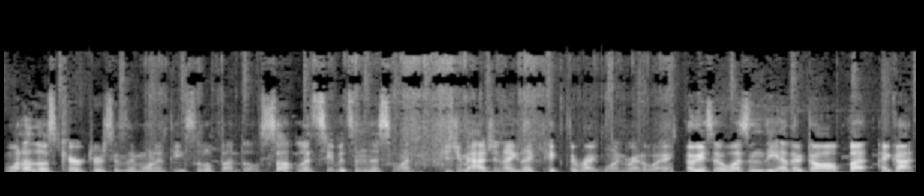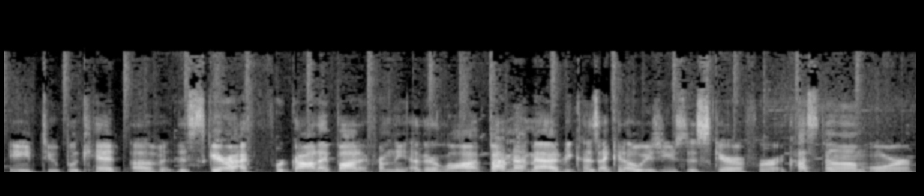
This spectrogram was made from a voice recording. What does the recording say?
one of those characters is in one of these little bundles. So let's see if it's in this one. Could you imagine I like picked the right one right away? Okay, so it was wasn't the other doll, but I got a duplicate of the Scara. I forgot I bought it from the other lot, but I'm not mad because I could always use this Scara for a custom or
